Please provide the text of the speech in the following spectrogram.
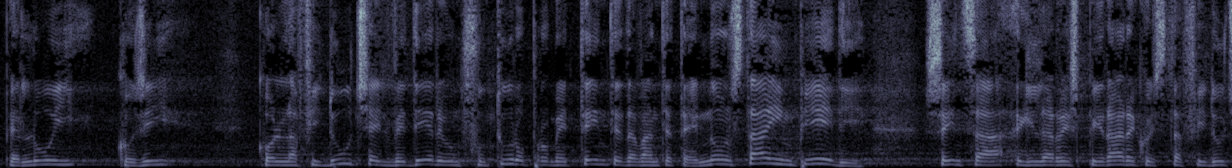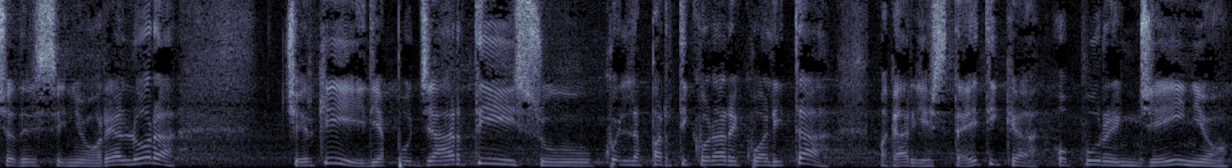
per lui così con la fiducia il vedere un futuro promettente davanti a te. Non stai in piedi senza il respirare questa fiducia del Signore. Allora cerchi di appoggiarti su quella particolare qualità, magari estetica, oppure ingegno,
